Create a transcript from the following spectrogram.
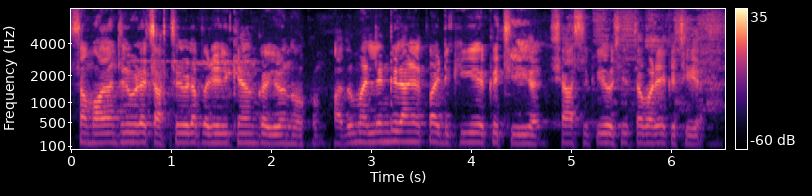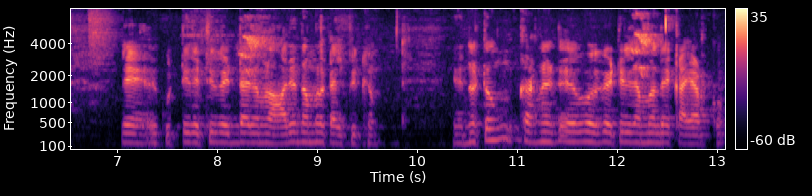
സമാധാനത്തിലൂടെ ചർച്ചയിലൂടെ പരിഹരിക്കാൻ കഴിയുമെന്ന് നോക്കും. അതുമല്ലെങ്കിൽ അല്ലെങ്കിലാണ് ചിലപ്പോൾ അടിക്കുകയൊക്കെ ചെയ്യുക ശാസിക്കുകയോ ചീത്ത പറയുകയൊക്കെ ചെയ്യുക. അല്ലേ? കുട്ടി തെറ്റ് നമ്മൾ ആദ്യം നമ്മൾ കൽപ്പിക്കും. എന്നിട്ടും കണ്ണിട്ട് കേട്ടിൽ നമ്മളത് കയർക്കും.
